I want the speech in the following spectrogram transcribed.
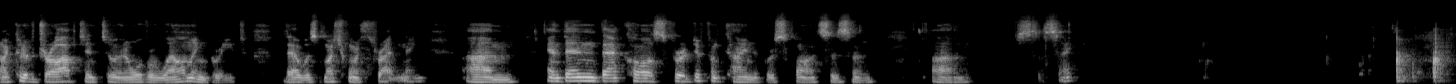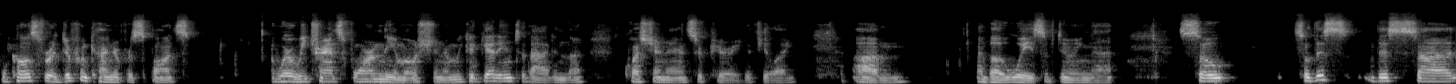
I could have dropped into an overwhelming grief that was much more threatening. Um, and then that calls for a different kind of responses. And um, just a sec. It calls for a different kind of response where we transform the emotion, and we could get into that in the question and answer period if you like, um, about ways of doing that. So, so this this uh,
